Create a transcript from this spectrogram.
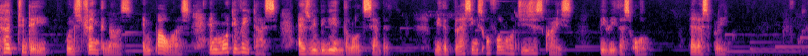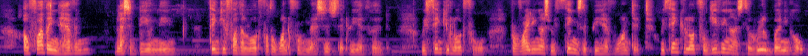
heard today will strengthen us, empower us, and motivate us as we begin the Lord's Sabbath. May the blessings of our Lord Jesus Christ be with us all. Let us pray. Our Father in heaven, blessed be your name. Thank you, Father Lord, for the wonderful message that we have heard. We thank you, Lord, for providing us with things that we have wanted. We thank you, Lord, for giving us the real burning hope.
